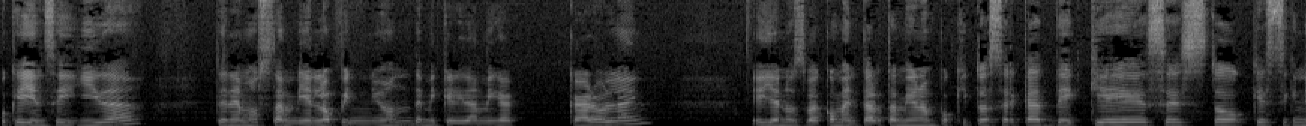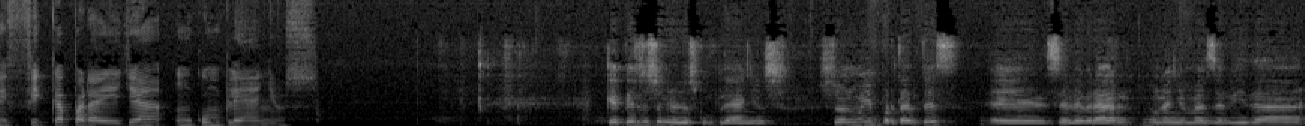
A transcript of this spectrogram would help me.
Ok, enseguida tenemos también la opinión de mi querida amiga Caroline ella nos va a comentar también un poquito acerca de qué es esto, qué significa para ella un cumpleaños. ¿Qué pienso sobre los cumpleaños? Son muy importantes. Eh, celebrar un año más de vida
